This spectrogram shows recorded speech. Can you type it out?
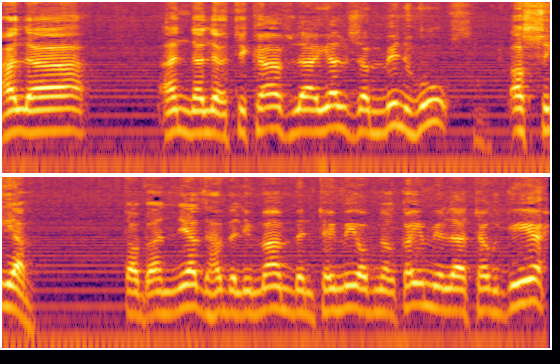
على أن الاعتكاف لا يلزم منه الصيام. طبعا يذهب الإمام بن تيمية وابن القيم إلى ترجيح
